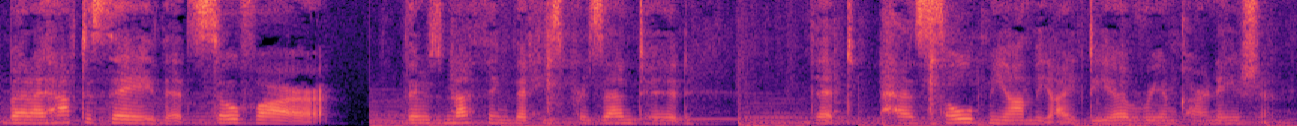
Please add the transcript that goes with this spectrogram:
But I have to say that so far, there's nothing that he's presented that has sold me on the idea of reincarnation.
